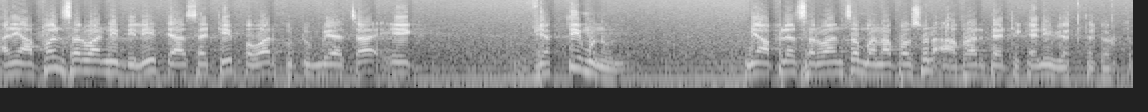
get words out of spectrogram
आणि आपण सर्वांनी दिली त्यासाठी पवार कुटुंबियाचा एक व्यक्ती म्हणून मी आपल्या सर्वांचं मनापासून आभार त्या ठिकाणी व्यक्त करतो.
